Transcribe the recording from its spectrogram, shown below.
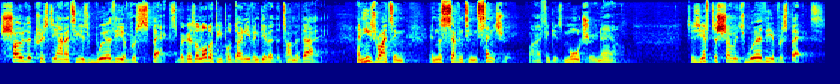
show that Christianity is worthy of respect, because a lot of people don't even give it the time of day. And he's writing in the 17th century. I think it's more true now says you have to show it's worthy of respect.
